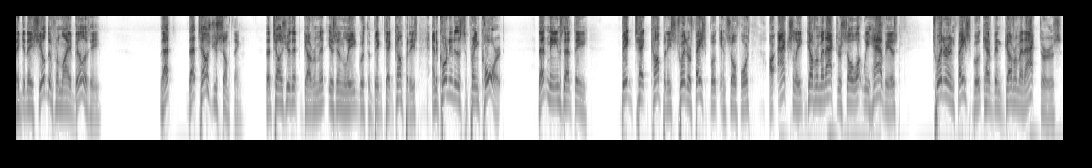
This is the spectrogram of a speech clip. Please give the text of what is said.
they they shield them from liability. That that tells you something. That tells you that government is in league with the big tech companies, and according to the Supreme Court, that means that the big tech companies, Twitter, Facebook, and so forth, are actually government actors. So what we have is Twitter and Facebook have been government actors.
